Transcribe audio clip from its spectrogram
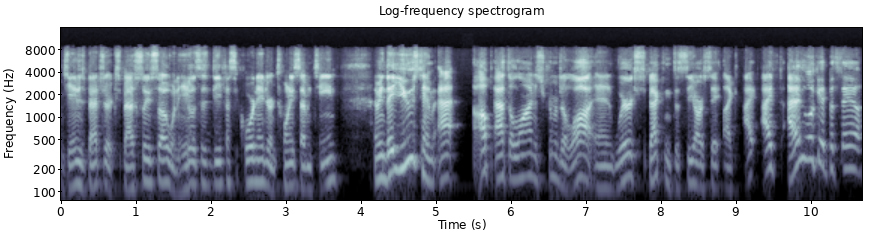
James Bettcher, especially so when he was his defensive coordinator in 2017. I mean, they used him at up at the line of scrimmage a lot, and we're expecting to see our say like I I I look at Bethea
